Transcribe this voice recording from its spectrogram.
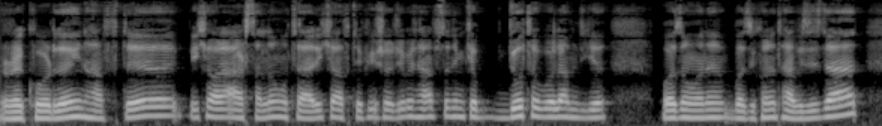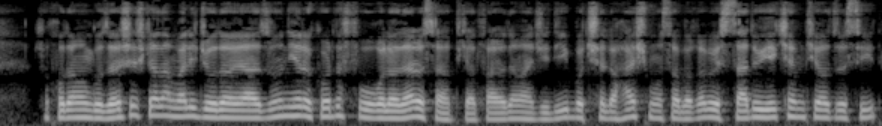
رکوردهای این هفته یکی آره ارسلان مطهری هفته پیش راجع حرف زدیم که دو تا گل هم دیگه باز عنوان بازیکن تعویضی زد. که خودم هم گزارشش کردم ولی جدای از اون یه رکورد فوق العاده رو ثبت کرد. فرهاد مجیدی با 48 مسابقه به 101 امتیاز رسید.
